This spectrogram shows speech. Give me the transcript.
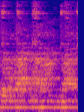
Shulananda.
